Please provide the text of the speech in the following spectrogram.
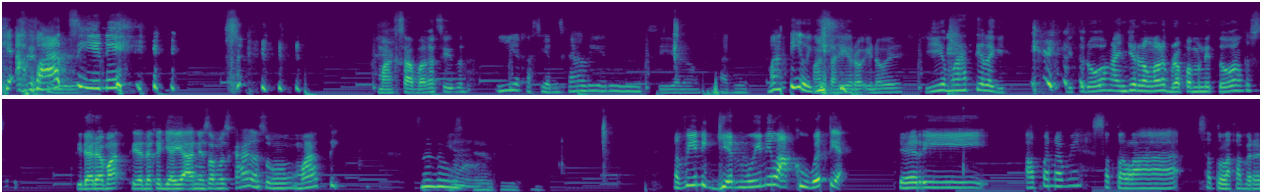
Kayak apaan Iya. sih ini? Maksa banget sih itu. iya, kasihan sekali aduh. Sial. Aduh, mati lagi. Masahiro Inoue. Iya mati lagi. Itu doang anjir nongolnya berapa menit doang terus tidak ada tidak ada kejayaannya sama sekali langsung mati. Aduh. Tapi ini Genmu ini laku banget ya. Dari apa namanya? Setelah setelah kamera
